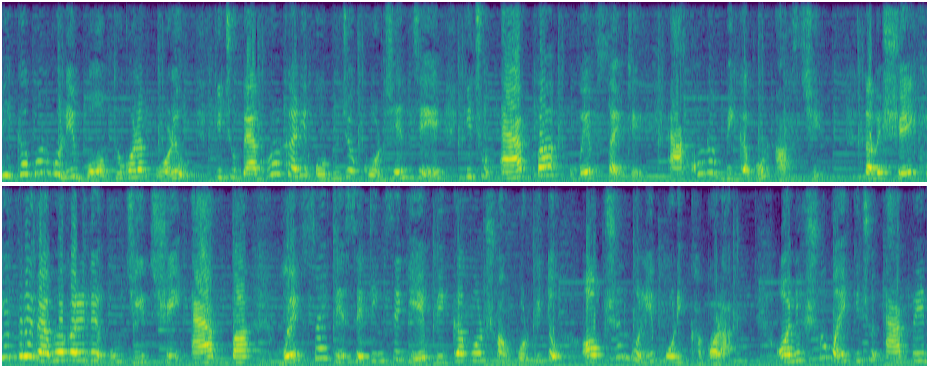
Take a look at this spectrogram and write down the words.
বিজ্ঞাপনগুলি বন্ধ করার পরেও কিছু ব্যবহারকারী অভিযোগ করছেন যে কিছু অ্যাপ বা ওয়েবসাইটে এখনও বিজ্ঞাপন আসছে। তবে সেই ক্ষেত্রে ব্যবহারকারীদের উচিত সেই অ্যাপ বা ওয়েবসাইটে সেটিংসে গিয়ে বিজ্ঞাপন সম্পর্কিত অপশনগুলি পরীক্ষা করা। অনেক সময় কিছু অ্যাপের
